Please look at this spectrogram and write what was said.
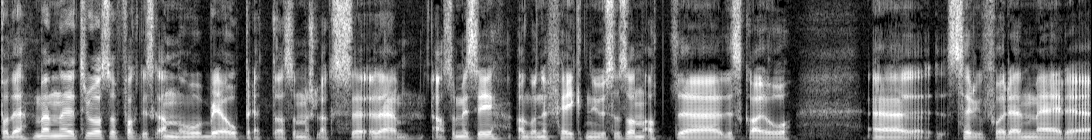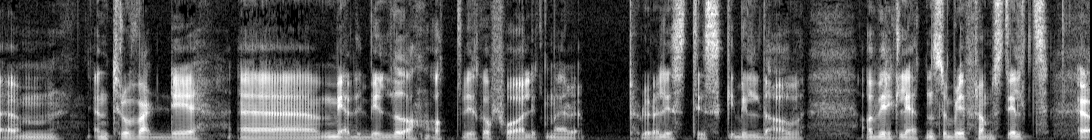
på det. Men jeg tror også faktisk NO ble oppretta som en slags ja, som vi sier, angående fake news og sånn, at det skal jo sørge for en mer en troverdig eh, mediebilde. Da. At vi skal få litt mer pluralistisk bilde av, av virkeligheten som blir framstilt. Ja.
